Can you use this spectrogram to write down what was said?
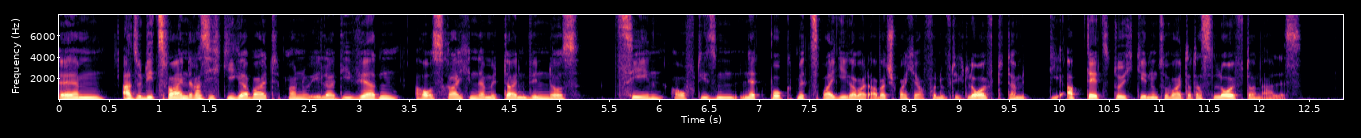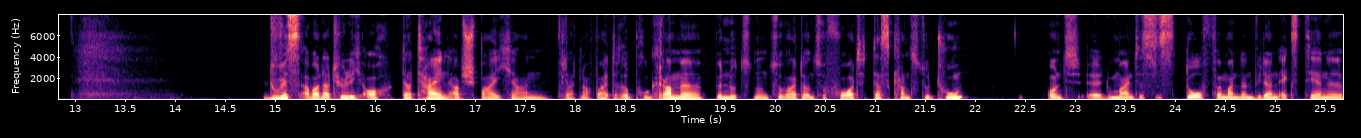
Ähm, also die 32 GB, Manuela, die werden ausreichen, damit dein Windows 10 auf diesem Netbook mit 2 GB Arbeitsspeicher vernünftig läuft, damit die Updates durchgehen und so weiter. Das läuft dann alles. Du wirst aber natürlich auch Dateien abspeichern, vielleicht noch weitere Programme benutzen und so weiter und so fort. Das kannst du tun. Und äh, du meintest, es ist doof, wenn man dann wieder eine externe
